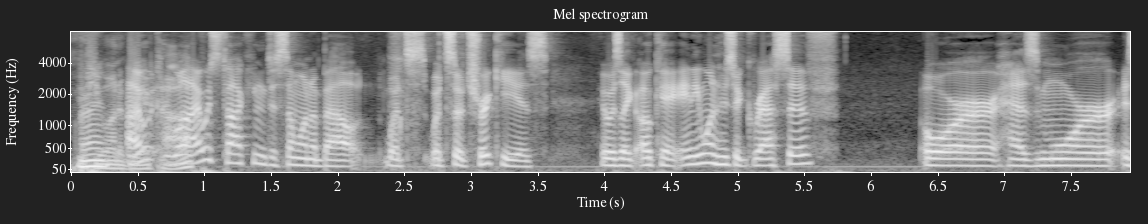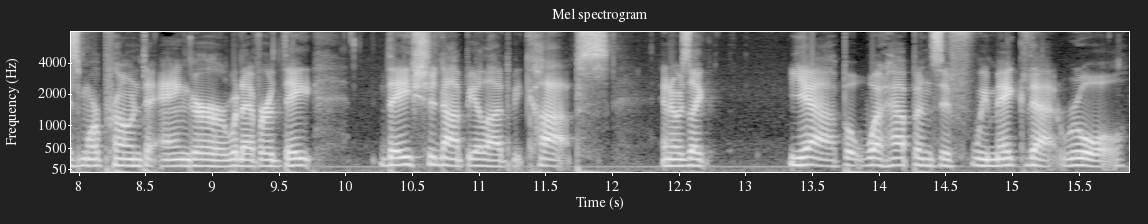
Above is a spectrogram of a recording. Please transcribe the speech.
if Right. you want to be I, a w- cop. well, I was talking to someone about what's what's so tricky is it was like okay, anyone who's aggressive or has more is more prone to anger or whatever, they they should not be allowed to be cops. And it was like, yeah, but what happens if we make that rule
